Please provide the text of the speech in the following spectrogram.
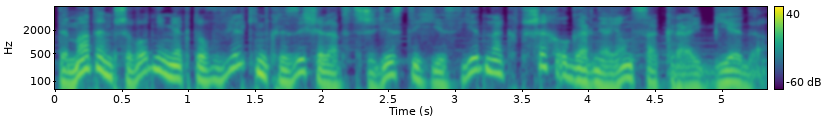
Tematem przewodnim, jak to w wielkim kryzysie lat 30., jest jednak wszechogarniająca kraj bieda.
